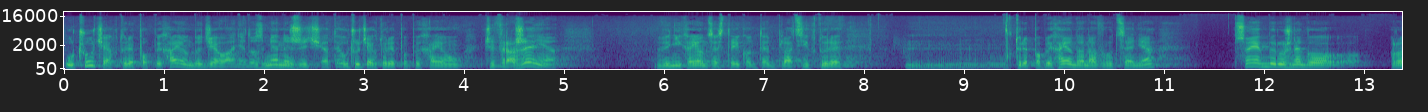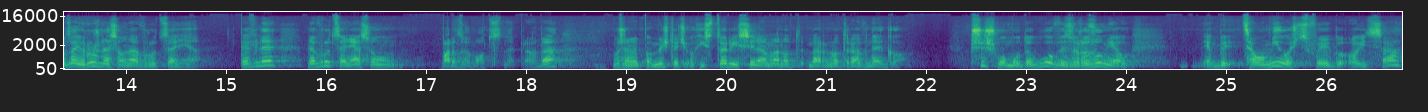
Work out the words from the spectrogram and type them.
uczucia, które popychają do działania, do zmiany życia, te uczucia, które popychają, czy wrażenia wynikające z tej kontemplacji, które, mm, które popychają do nawrócenia, są jakby różnego rodzaju. Różne są nawrócenia. Pewne nawrócenia są bardzo mocne, prawda? Możemy pomyśleć o historii syna marnotrawnego. Przyszło mu do głowy, zrozumiał jakby całą miłość swojego ojca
